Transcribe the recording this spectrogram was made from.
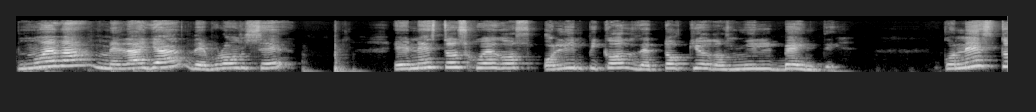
nueva medalla de bronce en estos Juegos Olímpicos de Tokio 2020. Con esto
